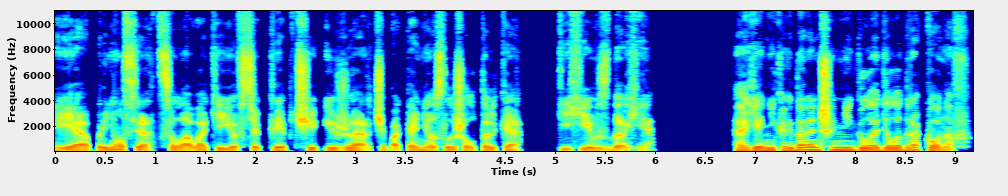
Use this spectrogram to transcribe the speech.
Я принялся целовать ее все крепче и жарче, пока не услышал только тихие вздохи. А я никогда раньше не гладила драконов.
